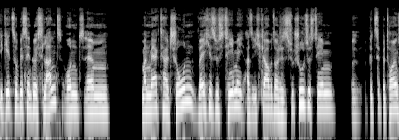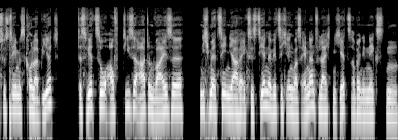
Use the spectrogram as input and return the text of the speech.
die geht so ein bisschen durchs Land und ähm, man merkt halt schon, welche Systeme, also ich glaube, solches Schulsystem, äh, Betreuungssystem ist kollabiert. Das wird so auf diese Art und Weise nicht mehr zehn Jahre existieren. Da wird sich irgendwas ändern, vielleicht nicht jetzt, aber in den nächsten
